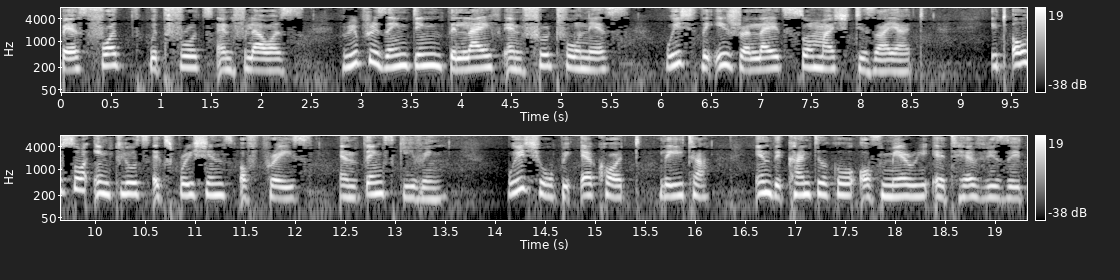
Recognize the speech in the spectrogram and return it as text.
bears forth with fruits and flowers, representing the life and fruitfulness which the Israelites so much desired. It also includes expressions of praise and thanksgiving, which will be echoed later in the canticle of Mary at her visit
